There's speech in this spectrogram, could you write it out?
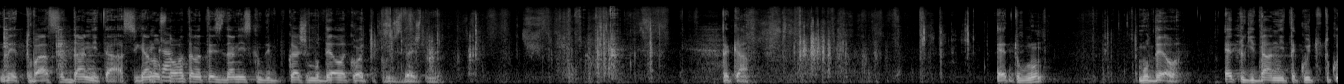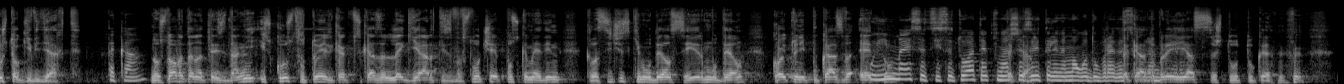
не, това са данните. А сега така. на основата на тези данни искам да ви покажа модела, който произвеждаме. Така. Ето го модела. Ето ги данните, които току-що ги видяхте. Така. На основата на тези данни, изкуството, или както се казва Леги Артис, в случая пускаме един класически модел, Сеир модел, който ни показва ето... Кои месеци са това, тъй като нашите зрители не могат добре да така, се Така, добре и аз също от тук.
